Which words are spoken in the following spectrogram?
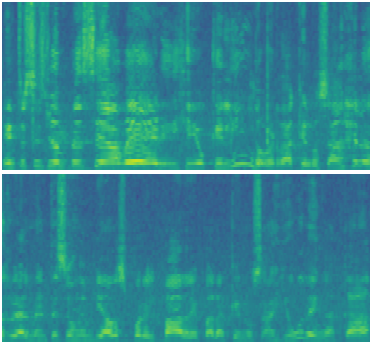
Entonces yo empecé a ver y dije yo, qué lindo, ¿verdad? Que los ángeles realmente son enviados por el Padre para que nos ayuden acá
